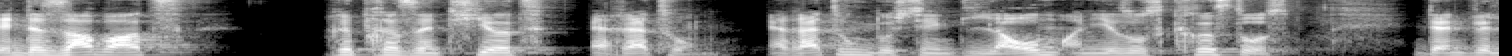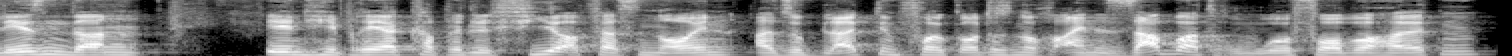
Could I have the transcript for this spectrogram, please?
Denn der Sabbat repräsentiert Errettung. Errettung durch den Glauben an Jesus Christus. Denn wir lesen dann in Hebräer Kapitel 4 Vers 9, also bleibt dem Volk Gottes noch eine Sabbatruhe vorbehalten.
